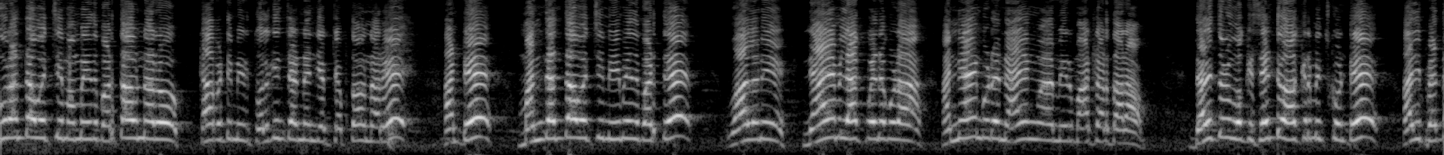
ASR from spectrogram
ఊరంతా వచ్చి మా మీద పడతా ఉన్నారు. కాబట్టి మీరు తొలగించండి అని చెప్పి చెప్తా ఉన్నారే. అంటే మందంతా వచ్చి మీ మీద పడితే వాళ్ళని న్యాయం లేకపోయినా కూడా అన్యాయం కూడా న్యాయంగా మీరు మాట్లాడతారా? దళితుడు ఒక సెంటు ఆక్రమించుకుంటే అది పెద్ద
